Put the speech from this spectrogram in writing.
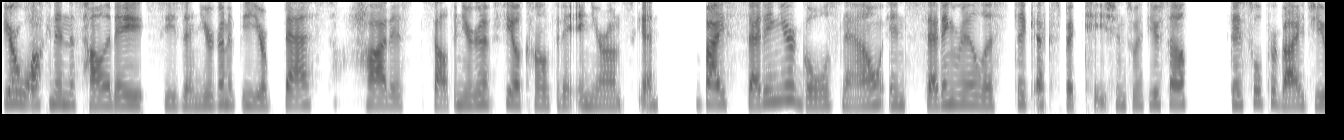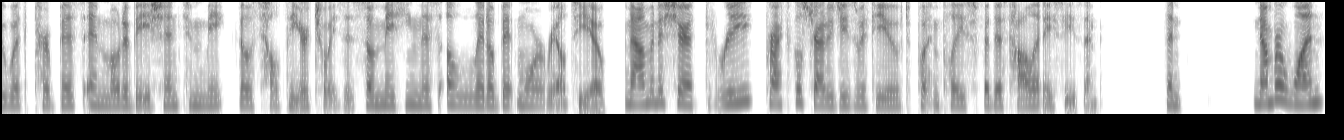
You're walking in this holiday season, you're going to be your best, hottest self and you're going to feel confident in your own skin by setting your goals now and setting realistic expectations with yourself, this will provide you with purpose and motivation to make those healthier choices. So making this a little bit more real to you. Now I'm going to share three practical strategies with you to put in place for this holiday season. The number one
